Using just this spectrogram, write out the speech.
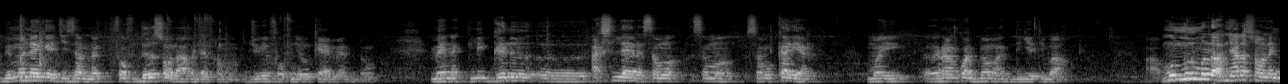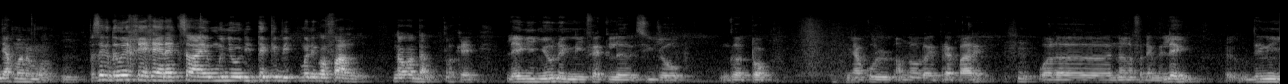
Bi ma nekkee ci zone nag foofu deux sons laa fa def xam nga. Jógee foofu ñëw Kébémer donc. Mais nag li gën a accéléré sama sama sama carrière mooy rencontre bi moom ak DJ Tiba waaw mun mënuma la wax ñaata son lañ def man ak moom. parce que damay xeexee rek saa mu ñëw di tëgg bi ma ni ko faal na ko dal. ok léegi ñëw nañ ni fekk la studio nga toog ñàkkul am na looy préparé wala na la fa demee. Léegi dañuy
